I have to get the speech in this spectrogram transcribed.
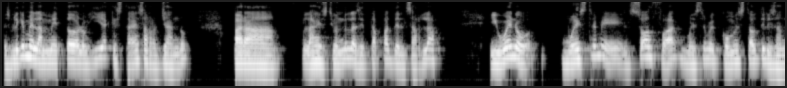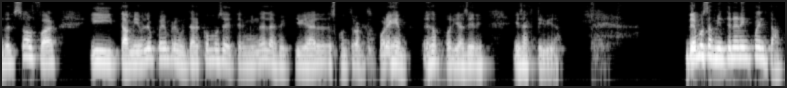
explíqueme la metodología que está desarrollando para la gestión de las etapas del SARLAF. Y bueno, muéstreme el software, muéstreme cómo está utilizando el software y también le pueden preguntar cómo se determina la efectividad de los controles. Por ejemplo, eso podría ser esa actividad. Debemos también tener en cuenta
